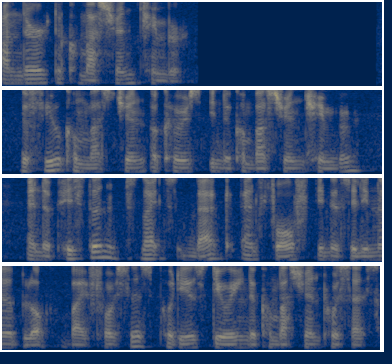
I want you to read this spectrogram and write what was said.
under the combustion chamber. The fuel combustion occurs in the combustion chamber and the piston slides back and forth in the cylinder block by forces produced during the combustion process.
